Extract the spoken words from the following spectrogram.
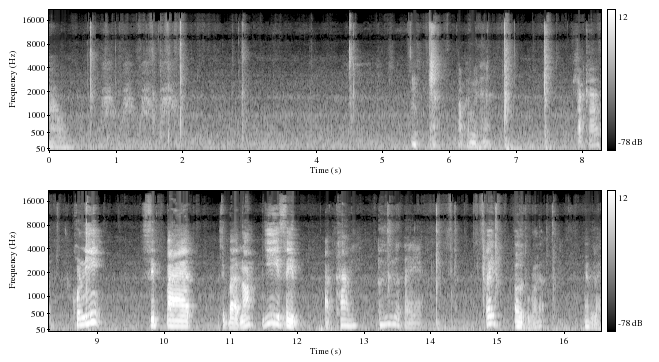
าวหมื่นห้าสักข้างคนนี้ สิบแปดสิบแปดเนาะยี่สิบอัดข้างนี้เออแตกเอ้ย เออ ถูกแล้วละไม่เป็นไร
